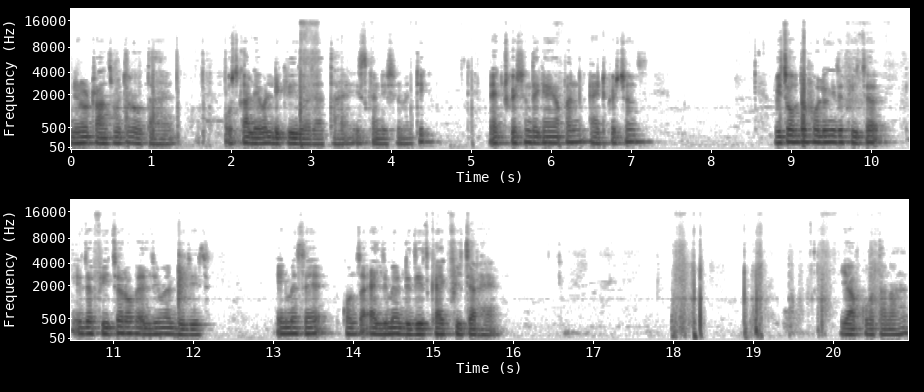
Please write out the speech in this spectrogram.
न्यूरो होता है। उसका लेवल डिक्रीज हो जाता है इस कंडीशन में, ठीक? नेक्स्ट क्वेश्चन देखेंगे अपन eight question which of the following is a feature is a feature of Alzheimer disease इनमें से कौन सा एल्जीमियर डिज़ीज़ का एक फीचर है? ये आपको बताना है।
